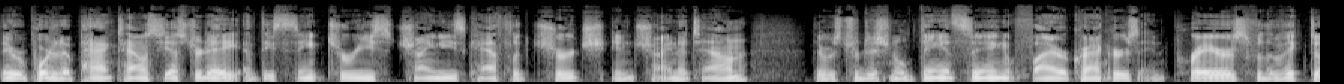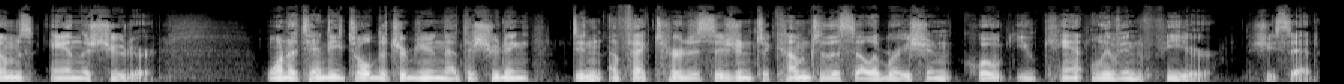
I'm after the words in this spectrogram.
They reported a packed house yesterday at the St. Therese Chinese Catholic Church in Chinatown. There was traditional dancing, firecrackers, and prayers for the victims and the shooter. One attendee told the Tribune that the shooting didn't affect her decision to come to the celebration. Quote, you can't live in fear, she said.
